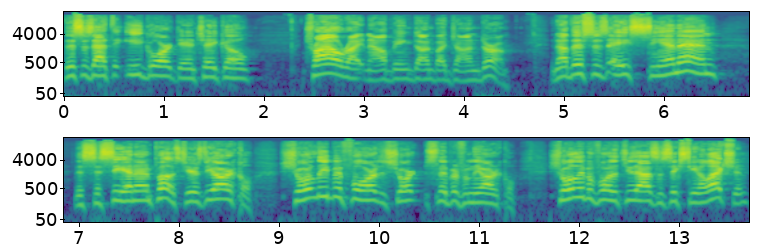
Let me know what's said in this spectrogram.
This is at the Igor Danchenko trial right now being done by John Durham. Now, this is a CNN. This is CNN Post. Here's the article. Shortly before, the short snippet from the article. Shortly before the 2016 election,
